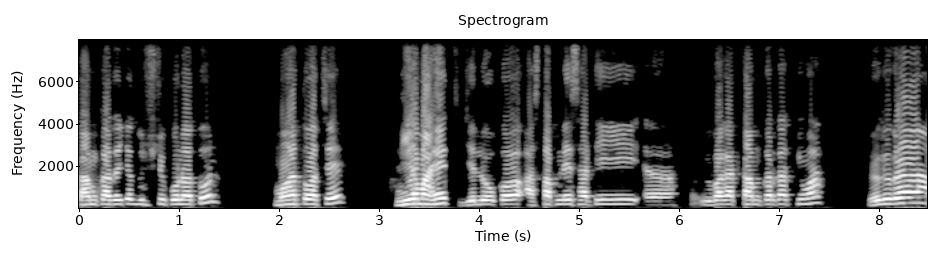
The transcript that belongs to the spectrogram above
कामकाजाच्या दृष्टिकोनातून महत्त्वाचे नियम आहेत जे लोक आस्थापनेसाठी विभागात काम करतात किंवा वेगवेगळ्या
